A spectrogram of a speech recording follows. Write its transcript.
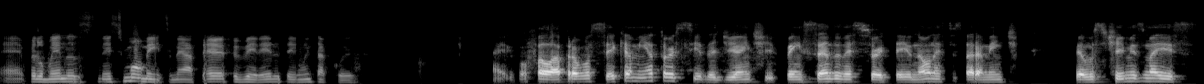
é, pelo menos nesse momento, né? Até fevereiro tem muita coisa. Aí vou falar para você que a minha torcida diante, pensando nesse sorteio, não necessariamente pelos times, mas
